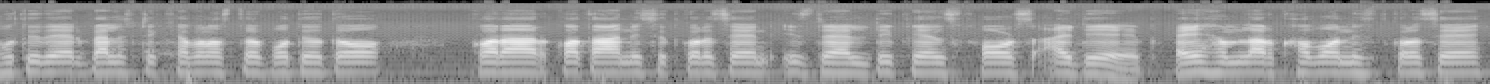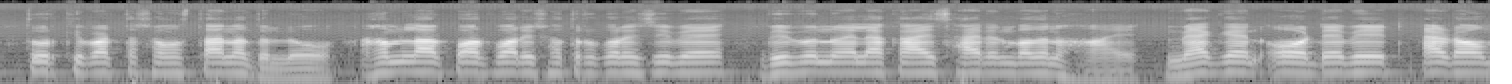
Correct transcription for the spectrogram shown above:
হুতিদের ব্যালিস্টিক ক্ষেপণাস্ত্র প্রতিহত করার কথা নিশ্চিত করেছেন ইসরায়েল ডিফেন্স ফোর্স আইডিএফ। এই হামলার খবর নিশ্চিত করেছে তুর্কি বার্তা সংস্থা আনাদুল্লু হামলার পরপরই সতর্ক হিসেবে বিভিন্ন এলাকায় সাইরেন বাজানো হয়। ম্যাগেন ও ডেভিড অ্যাডম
